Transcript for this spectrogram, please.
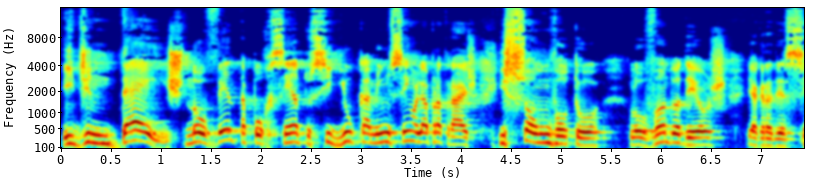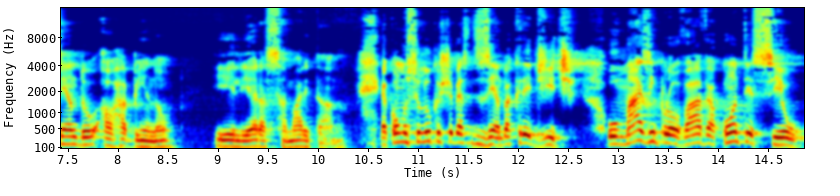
E de 10, 90% seguiu o caminho sem olhar para trás. E só um voltou, louvando a Deus e agradecendo ao rabino. E ele era samaritano. É como se Lucas estivesse dizendo: acredite, o mais improvável aconteceu.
